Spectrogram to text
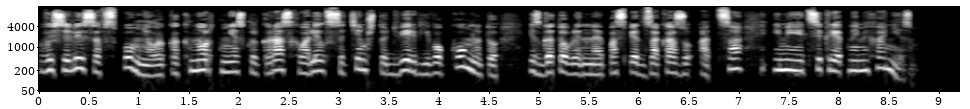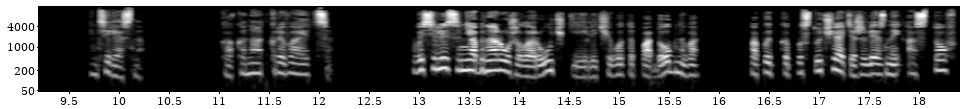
Василиса вспомнила, как Норт несколько раз хвалился тем, что дверь в его комнату, изготовленная по спецзаказу отца, имеет секретный механизм. Интересно, как она открывается? Василиса не обнаружила ручки или чего-то подобного. Попытка постучать о железный остов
